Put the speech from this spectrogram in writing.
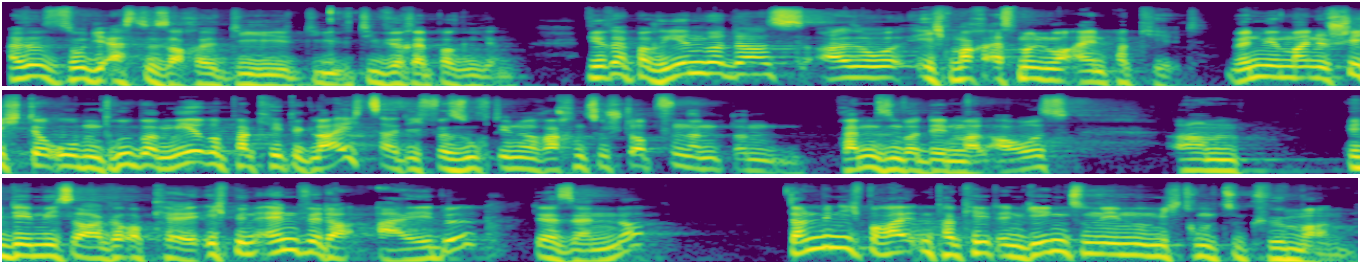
Also so die erste Sache, die, die, die wir reparieren. Wie reparieren wir das? Also ich mache erstmal nur ein Paket. Wenn mir meine Schicht da oben drüber mehrere Pakete gleichzeitig versucht, in den Rachen zu stopfen, dann, dann bremsen wir den mal aus, ähm, indem ich sage, okay, ich bin entweder idle, der Sender, dann bin ich bereit, ein Paket entgegenzunehmen und mich darum zu kümmern.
